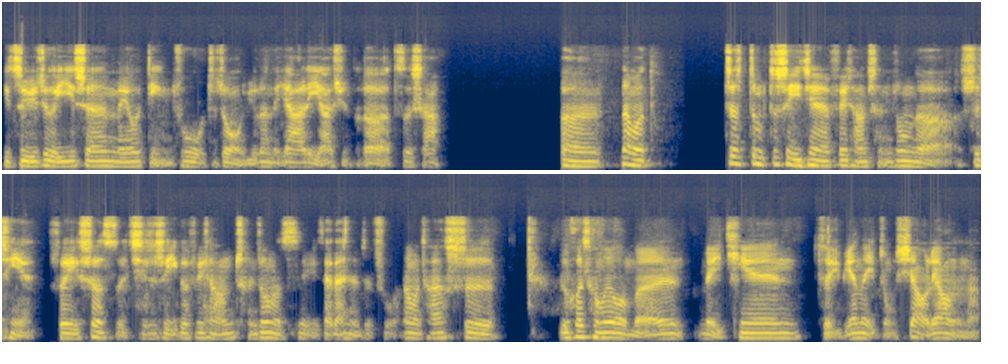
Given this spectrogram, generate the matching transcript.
以至于这个医生没有顶住这种舆论的压力而选择了自杀。嗯，那么这这么这是一件非常沉重的事情，所以社死其实是一个非常沉重的词语在诞生之初。那么它是。如何成为我们每天嘴边的一种笑料的呢？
